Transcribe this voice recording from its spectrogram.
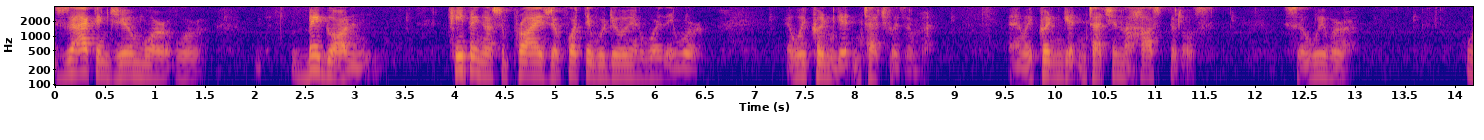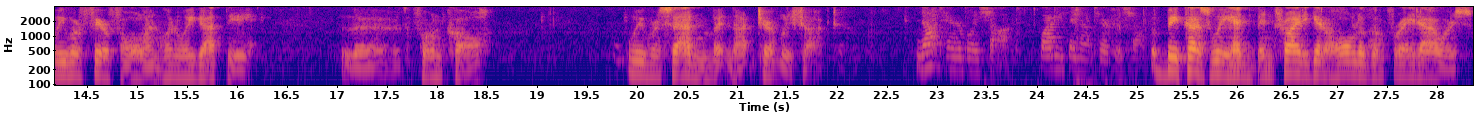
Zach and Jim were were big on keeping us apprised of what they were doing and where they were, and we couldn't get in touch with them, and we couldn't get in touch in the hospitals, so we were we were fearful, and when we got the the, the phone call, we were saddened but not terribly shocked. Not terribly shocked. Why do you say not terribly shocked? Because we had been trying to get a hold of them for eight hours.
